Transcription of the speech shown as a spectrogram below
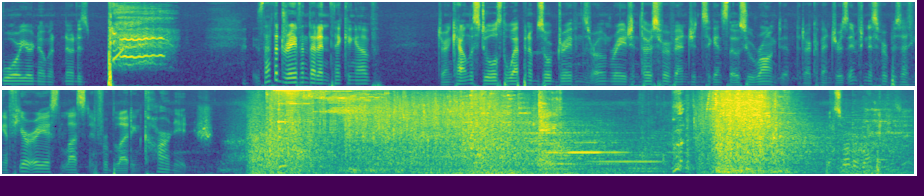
warrior known, known as. Is that the Draven that I'm thinking of? During countless duels, the weapon absorbed Draven's own rage and thirst for vengeance against those who wronged him. The Dark Avenger is infamous for possessing a furious lust for blood and carnage. What sort of weapon is it?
